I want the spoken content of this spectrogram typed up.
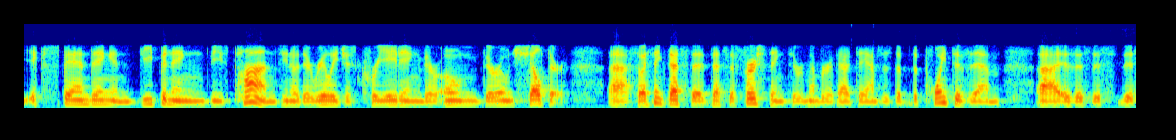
expanding and deepening these ponds, you know, they're really just creating their own their own shelter. Uh, so I think that's the that's the first thing to remember about dams is the the point of them uh, is as this this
